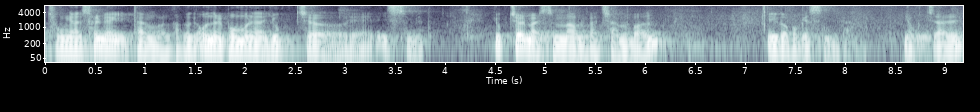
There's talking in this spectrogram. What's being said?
중요한 설명이 있다면 뭘까? 그게 오늘 본문에 6절에 있습니다. 6절 말씀만 우리 같이 한번 읽어보겠습니다. 6절.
